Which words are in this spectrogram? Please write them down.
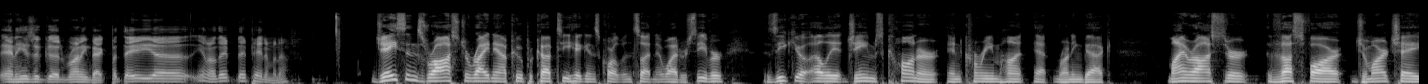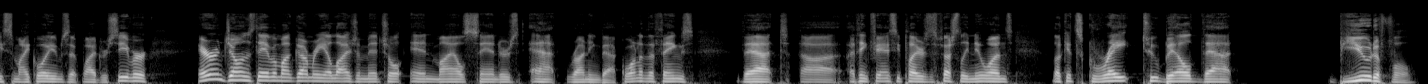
and he's a good running back. But they, uh, you know, they they paid him enough. Jason's roster right now: Cooper Kupp, T. Higgins, Courtland Sutton at wide receiver, Ezekiel Elliott, James Conner, and Kareem Hunt at running back. My roster thus far: Ja'Marr Chase, Mike Williams at wide receiver, Aaron Jones, David Montgomery, Elijah Mitchell, and Miles Sanders at running back. One of the things that uh, I think fantasy players, especially new ones, look, it's great to build that beautiful,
